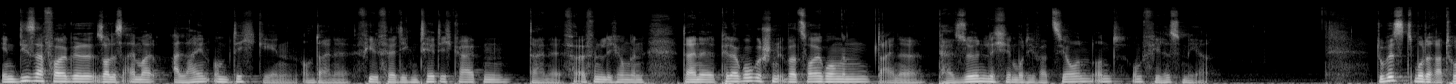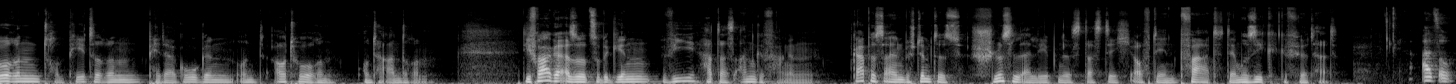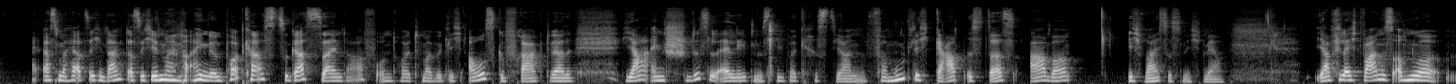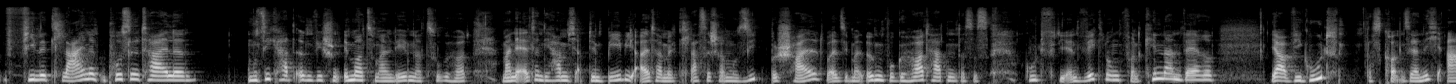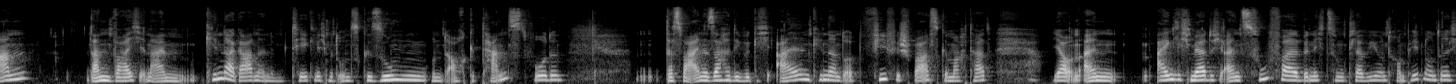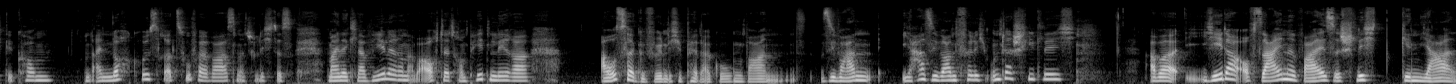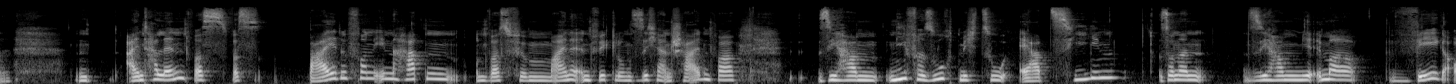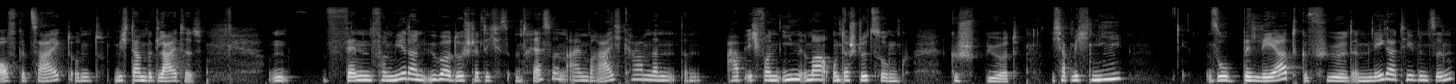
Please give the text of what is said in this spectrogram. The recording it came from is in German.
In dieser Folge soll es einmal allein um dich gehen, um deine vielfältigen Tätigkeiten, deine Veröffentlichungen, deine pädagogischen Überzeugungen, deine persönliche Motivation und um vieles mehr. Du bist Moderatorin, Trompeterin, Pädagogin und Autorin unter anderem. Die Frage also zu Beginn, wie hat das angefangen? Gab es ein bestimmtes Schlüsselerlebnis, das dich auf den Pfad der Musik geführt hat? Also erstmal herzlichen Dank, dass ich in meinem eigenen Podcast zu Gast sein darf und heute mal wirklich ausgefragt werde. Ja, ein Schlüsselerlebnis, lieber Christian. Vermutlich gab es das, aber ich weiß es nicht mehr. Ja, vielleicht waren es auch nur viele kleine Puzzleteile, Musik hat irgendwie schon immer zu meinem Leben dazugehört. Meine Eltern, die haben mich ab dem Babyalter mit klassischer Musik beschallt, weil sie mal irgendwo gehört hatten, dass es gut für die Entwicklung von Kindern wäre. Ja, wie gut, das konnten sie ja nicht ahnen. Dann war ich in einem Kindergarten, in dem täglich mit uns gesungen und auch getanzt wurde. Das war eine Sache, die wirklich allen Kindern dort viel, viel Spaß gemacht hat. Ja, und ein, eigentlich mehr durch einen Zufall bin ich zum Klavier- und Trompetenunterricht gekommen. Und ein noch größerer Zufall war es natürlich, dass meine Klavierlehrerin, aber auch der Trompetenlehrer außergewöhnliche Pädagogen waren. Sie waren, ja, sie waren völlig unterschiedlich, aber jeder auf seine Weise schlicht genial. Ein Talent, was, was beide von ihnen hatten und was für meine Entwicklung sicher entscheidend war, sie haben nie versucht, mich zu erziehen, sondern sie haben mir immer Wege aufgezeigt und mich dann begleitet. Und wenn von mir dann überdurchschnittliches Interesse in einem Bereich kam, dann, dann habe ich von ihnen immer Unterstützung gespürt. Ich habe mich nie so belehrt gefühlt im negativen Sinn.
